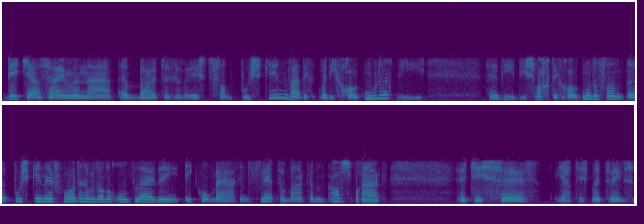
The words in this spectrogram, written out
Dit jaar zijn we naar een buiten geweest van Pushkin... waar, de, waar die grootmoeder, die, hè, die, die zwarte grootmoeder van eh Pushkin heeft gewoond. Daar hebben we dan een rondleiding. Ik kom bij haar in de flat, we maken een afspraak. Het is, eh, ja, het is mijn tweede,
